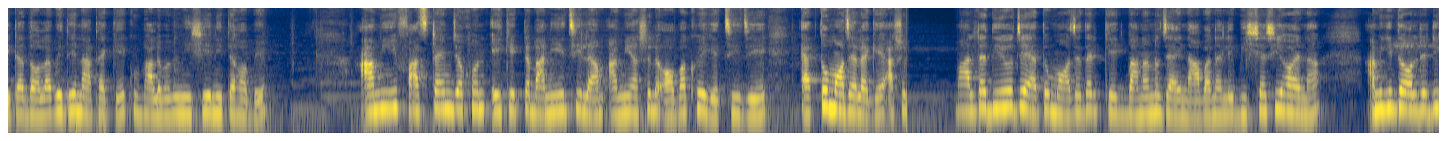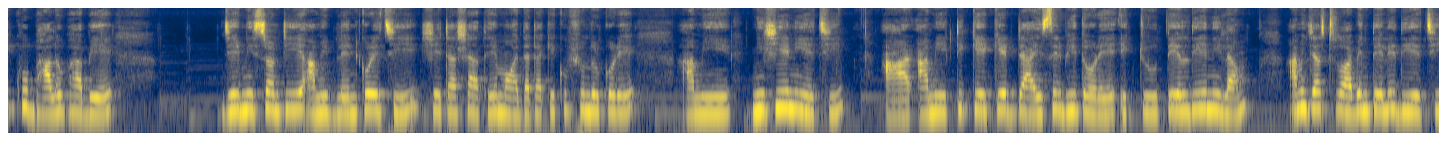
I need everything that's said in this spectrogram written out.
এটা দলা বেঁধে না থাকে, খুব ভালোভাবে মিশিয়ে নিতে হবে। আমি ফার্স্ট টাইম যখন এই কেকটা বানিয়েছিলাম, আমি আসলে অবাক হয়ে গেছি যে এত মজা লাগে। আসলে মালটা দিয়েও যে এত মজাদার কেক বানানো যায়, না বানালে বিশ্বাসই হয় না। আমি কিন্তু অলরেডি খুব ভালোভাবে যে মিশ্রণটি আমি ব্লেন্ড করেছি, সেটার সাথে ময়দাটাকে খুব সুন্দর করে আমি মিশিয়ে নিয়েছি। আর আমি একটি কেকের ডাইসের ভিতরে একটু তেল দিয়ে নিলাম। আমি জাস্ট সয়াবিন তেলই দিয়েছি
